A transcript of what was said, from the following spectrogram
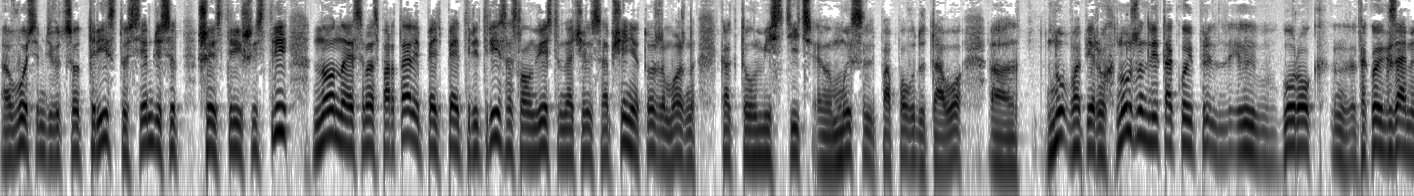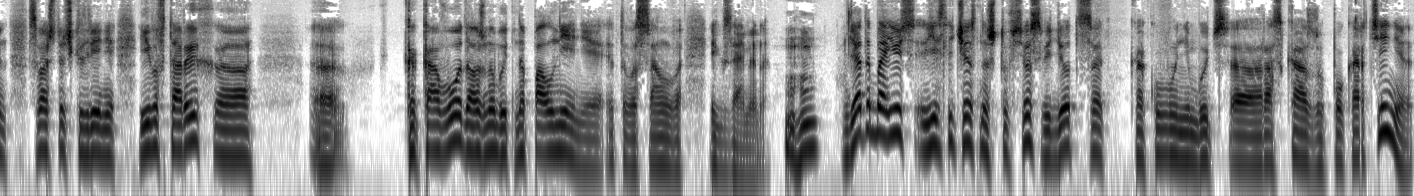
8 903 170 6363. Но на смс-портале 5533 со словом «Вести» в начале сообщения тоже можно как-то уместить э, мысль по поводу того, э, ну, во-первых, нужен ли такой урок, такой экзамен с вашей точки зрения, и, во-вторых, каково должно быть наполнение этого самого экзамена. Угу. Я-то боюсь, если честно, что все сведется к какому-нибудь э, рассказу по картине,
